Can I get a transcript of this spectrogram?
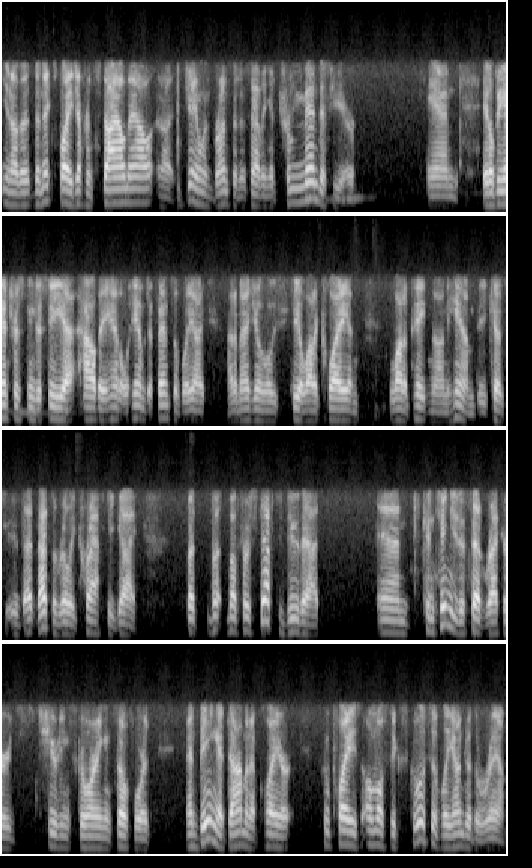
you know, the, the Knicks play a different style now. Uh, Jalen Brunson is having a tremendous year, and it'll be interesting to see uh, how they handle him defensively. I, I'd imagine we'll see a lot of Klay and a lot of Payton on him because that that's a really crafty guy. But but but for Steph to do that and continue to set records, shooting, scoring, and so forth, and being a dominant player who plays almost exclusively under the rim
